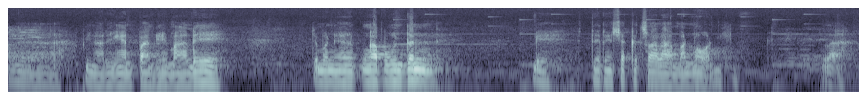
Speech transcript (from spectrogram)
Uh, pinaringan panggih malih. Cuman ngapunten nggih dereng saged salaman mawon. Lah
